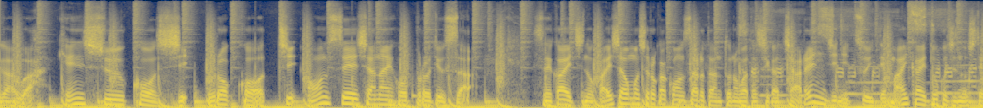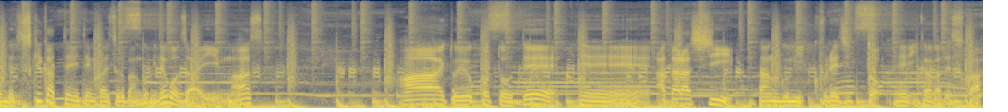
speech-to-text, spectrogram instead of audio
違うわ研修講師プロコーチ音声社内法プロデューサー世界一の会社面白化コンサルタントの私がチャレンジについて毎回独自の視点で好き勝手に展開する番組でございます。はいということで、えー新しい番組クレジット、えーいかがですか、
